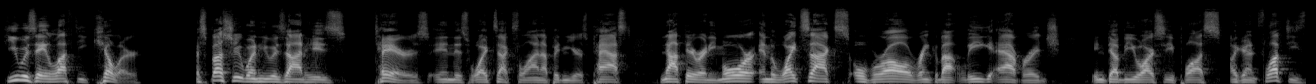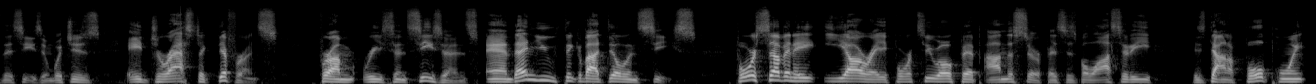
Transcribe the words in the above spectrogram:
he was a lefty killer, especially when he was on his tears in this White Sox lineup in years past. Not there anymore. And the White Sox overall rank about league average in WRC plus against lefties this season, which is a drastic difference from recent seasons. And then you think about Dylan Cease. 478 ERA, 420 FIP on the surface. His velocity is down a full point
